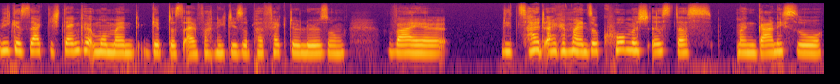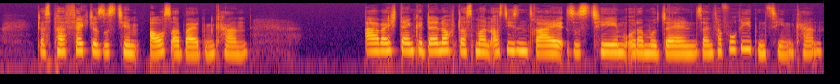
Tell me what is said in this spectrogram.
Wie gesagt, ich denke, im Moment gibt es einfach nicht diese perfekte Lösung, weil die Zeit allgemein so komisch ist, dass man gar nicht so das perfekte System ausarbeiten kann. Aber ich denke dennoch, dass man aus diesen drei Systemen oder Modellen seinen Favoriten ziehen kann.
